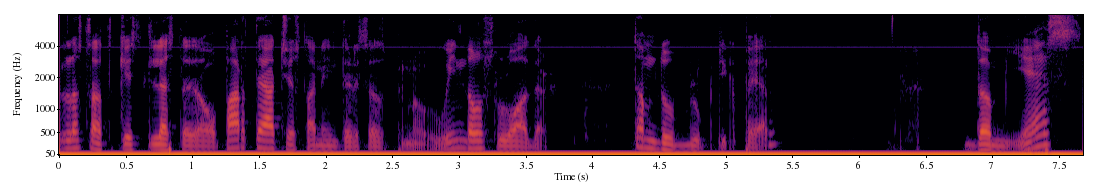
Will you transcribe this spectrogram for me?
lăsați chestiile astea de o parte, acesta ne interesează pe noi, Windows Loader dăm dublu click pe el, dăm yes,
